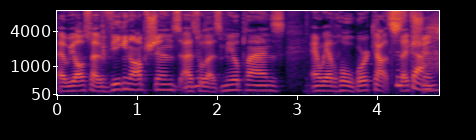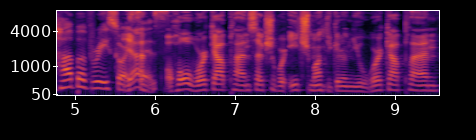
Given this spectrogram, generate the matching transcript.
And we also have vegan options as well as meal plans. And we have a whole workout Just section. a hub of resources. Yeah, a whole workout plan section where each month you get a new workout plan.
